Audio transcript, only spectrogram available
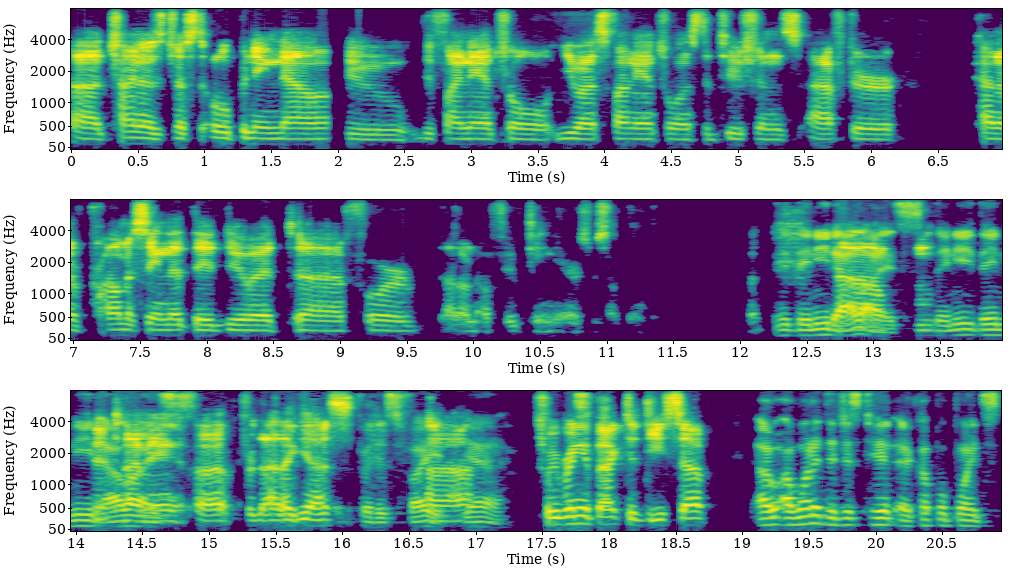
uh, china is just opening now to the financial us financial institutions after kind of promising that they'd do it uh, for i don't know 15 years or something. But they, need allies. Um, they need they need allies timing, uh, for that i guess. for this fight uh, yeah. so we bring it back to DCEP I, I wanted to just hit a couple points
